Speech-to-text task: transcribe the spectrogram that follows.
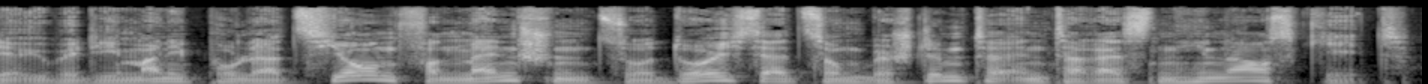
der über die Manipulation von Menschen zur Durchsetzung bestimmter Interessen hinausgeht.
